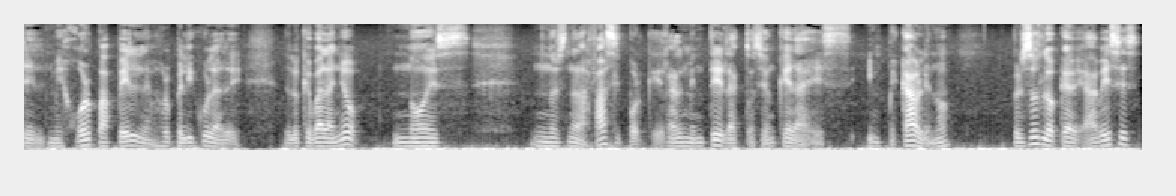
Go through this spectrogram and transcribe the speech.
del mejor papel, la mejor película de, de lo que va el año, no es no es nada fácil porque realmente la actuación que da es impecable, ¿no? Pero eso es lo que a veces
